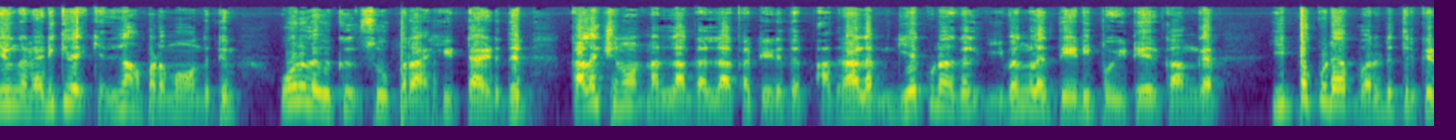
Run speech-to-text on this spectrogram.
இவங்க நடிக்கிற எல்லா படமும் வந்துட்டு ஓரளவுக்கு சூப்பராக ஹிட் ஆகிடுது கலெக்ஷனும் நல்லா கல்லா கட்டிடுது. அதனால இயக்குனர்கள் இவங்களை தேடி போயிட்டே இருக்காங்க. இப்போ கூட வருடத்திற்கு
